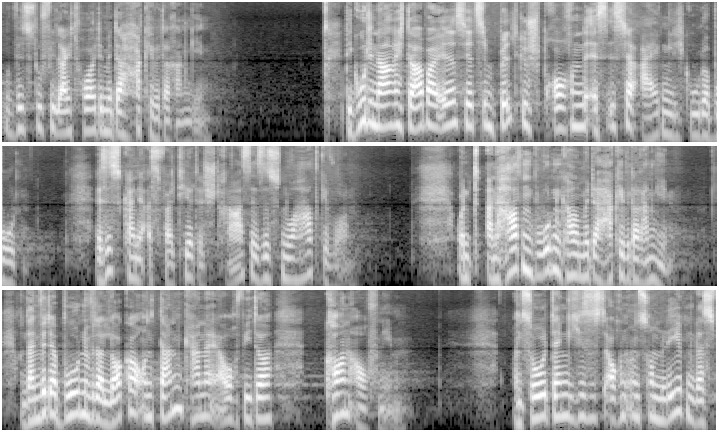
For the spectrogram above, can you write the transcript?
willst du vielleicht heute mit der Hacke wieder rangehen? Die gute Nachricht dabei ist, jetzt im Bild gesprochen, es ist ja eigentlich guter Boden. Es ist keine asphaltierte Straße, es ist nur hart geworden. Und an harten Boden kann man mit der Hacke wieder rangehen. Und dann wird der Boden wieder locker und dann kann er auch wieder Korn aufnehmen. Und so denke ich, ist es auch in unserem Leben, dass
